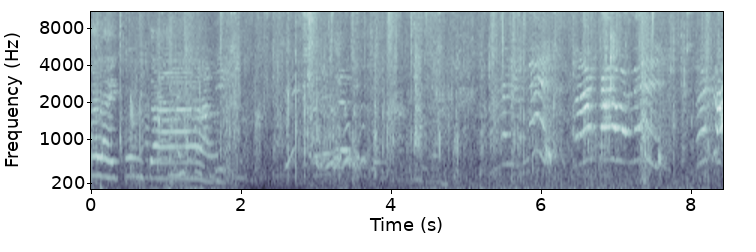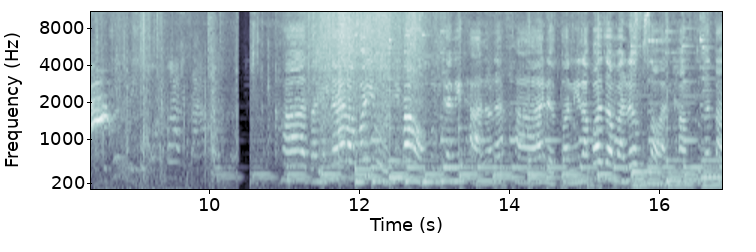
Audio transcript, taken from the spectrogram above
อะลัยกุมจ้าค่ะตอนนี้นะเราก็อยู่ที่บ้านของคุณกนิษฐาแล้วนะคะ เดี๋ยวตอนนี้เราก็จะมาเริ่มสอนทำตุ๊กตา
